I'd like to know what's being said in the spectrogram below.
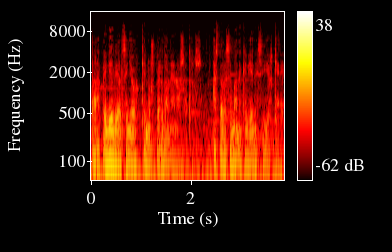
para pedirle al Señor que nos perdone a nosotros. Hasta la semana que viene, si Dios quiere.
